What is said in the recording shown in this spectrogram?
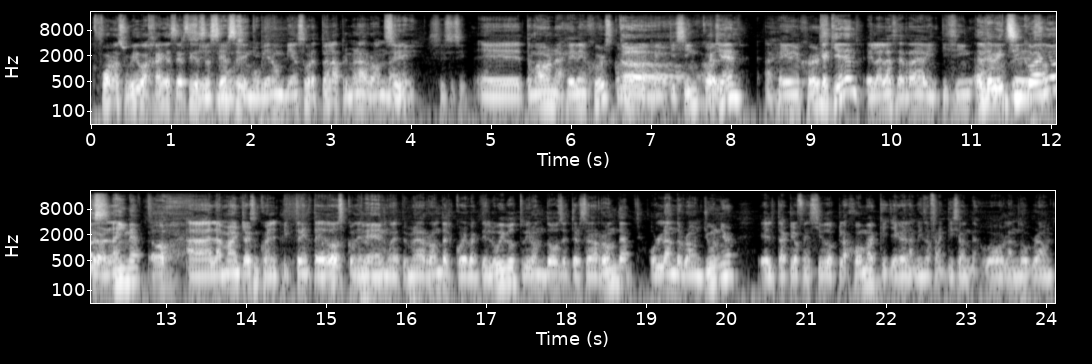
forma subir bajar y hacerse y Sí, deshacerse. se movieron bien, sobre todo en la primera ronda. Sí, ¿eh? sí, sí, sí. Eh, tomaron a Hayden Hurst con el Ah, pick 25. ¿A el- quién? A Hayden Hurst. ¿Que ¿A quién? El ala cerrada de 25 ¿El de años 25 South años? Carolina. Oh, A Lamar Jackson con el pick 32, con el Bien. último de primera ronda, el quarterback de Louisville. Tuvieron dos de tercera ronda. Orlando Brown Jr., el tackle ofensivo de Oklahoma, que llega a la misma franquicia donde jugaba Orlando Brown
